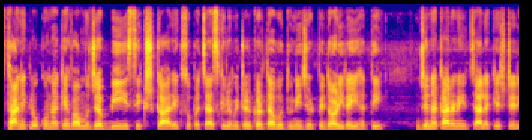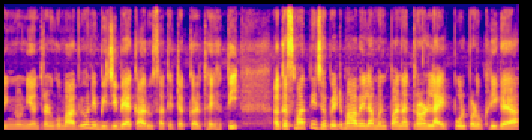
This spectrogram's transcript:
સ્થાનિક લોકોના કહેવા મુજબ બીઈ સિક્સ કાર એકસો પચાસ કિલોમીટર કરતાં વધુની ઝડપે દોડી રહી હતી, જેના કારણે ચાલકે સ્ટેરિંગનું નિયંત્રણ ગુમાવ્યું અને બીજી બે કારો સાથે ટક્કર થઈ હતી. અકસ્માતની ઝપેટમાં આવેલા મનપાના ત્રણ લાઇટ પોલ પણ ઉખડી ગયા.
